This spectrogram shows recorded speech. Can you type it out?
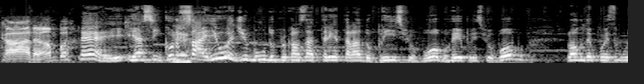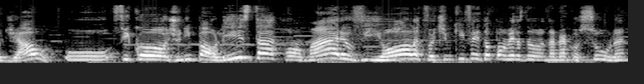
Caramba. É, e, e assim, quando É. saiu Edmundo por causa da treta lá do Príncipe o Bobo, o Rei o Príncipe o Bobo, logo depois do Mundial, o, ficou Juninho Paulista, Romário, Viola, que foi o time que enfrentou o Palmeiras no- na Mercosul, né?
